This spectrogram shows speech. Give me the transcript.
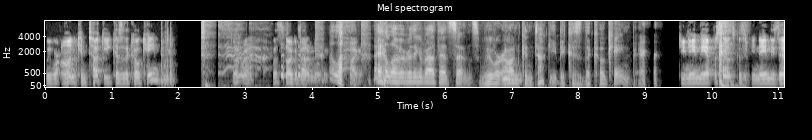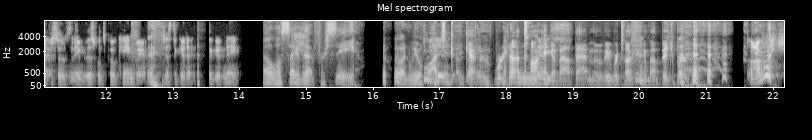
We were on Kentucky because of the cocaine. bear. All right, let's talk about a movie. I love, I love everything about that sentence. We were on Kentucky because of the cocaine bear. Do you name the episodes? Because if you name these episodes, the name of this one's Cocaine Bear. It's just a good, it's a good name. Oh, we'll save that for C when we watch Yeah, cocaine. we're not talking Nice. about that movie. We're talking about Pitch Perfect. All right.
